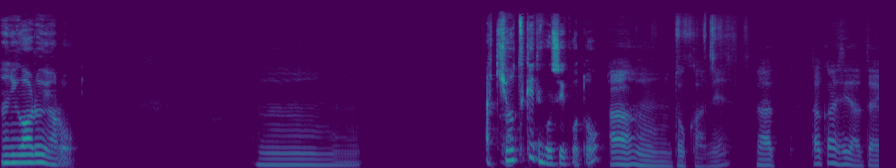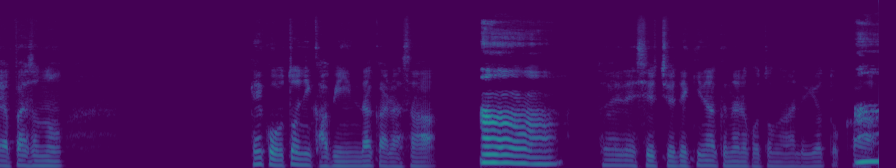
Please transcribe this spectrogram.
何があるんやろ？うーん。あ、気をつけてほしいこと？あ、うん、とかね。だたかしだったらやっぱりその、結構音に過敏だからさ、ああ。それで集中できなくなることがあるよとか、あ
